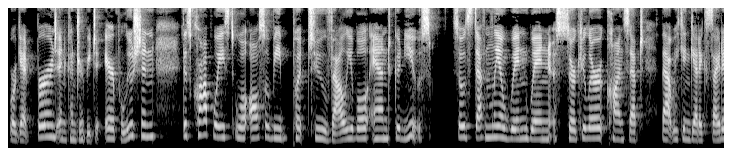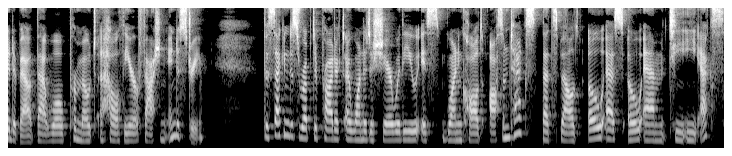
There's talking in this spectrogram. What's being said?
or get burned and contribute to air pollution, this crop waste will also be put to valuable and good use. So it's definitely a win-win circular concept that we can get excited about that will promote a healthier fashion industry. The second disruptive project I wanted to share with you is one called OsomTex, that's spelled O S O M T E X.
